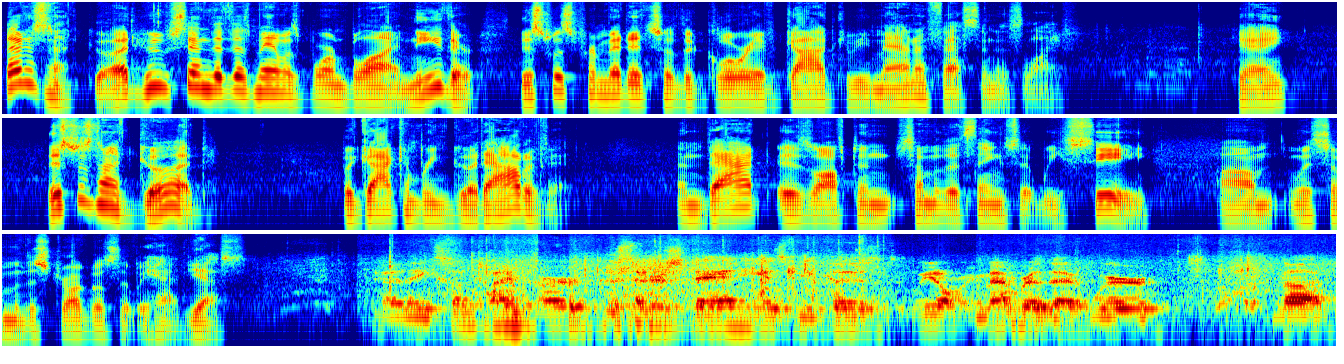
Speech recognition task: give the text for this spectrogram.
that is not good. Who said that this man was born blind? Neither. This was permitted so the glory of God could be manifest in his life. Okay? This was not good, but God can bring good out of it. And that is often some of the things that we see um, with some of the struggles that we have. Yes? I think sometimes our misunderstanding is because we don't remember that we're not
